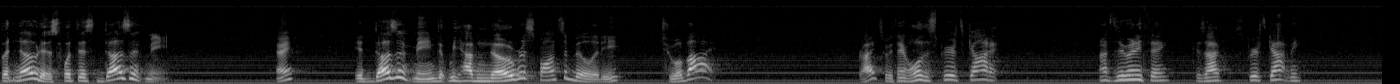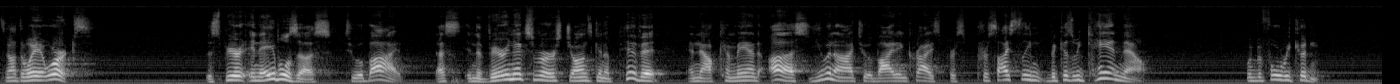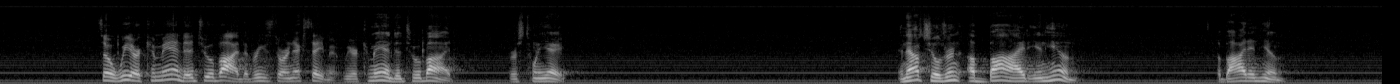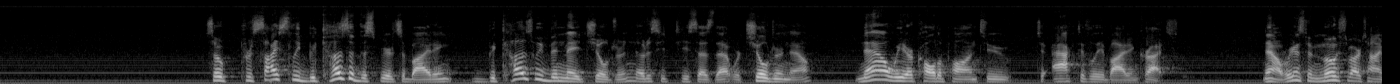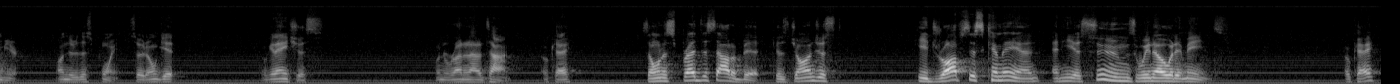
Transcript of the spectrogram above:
But notice what this doesn't mean. Okay? It doesn't mean that we have no responsibility to abide. Right? So we think, oh, the Spirit's got it. I don't have to do anything because the Spirit's got me. It's not the way it works. The Spirit enables us to abide. That's in the very next verse, John's going to pivot and now command us, you and I, to abide in Christ precisely because we can now, when before we couldn't. So we are commanded to abide. That brings us to our next statement. We are commanded to abide. Verse 28. And now, children, abide in him. Abide in him. So, precisely because of the Spirit's abiding, because we've been made children, notice he, he says that, we're children now. Now we are called upon to, to actively abide in Christ. Now, we're going to spend most of our time here under this point, so don't get, don't get anxious when we're running out of time, okay? So I want to spread this out a bit because John just, he drops this command and he assumes we know what it means, okay?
